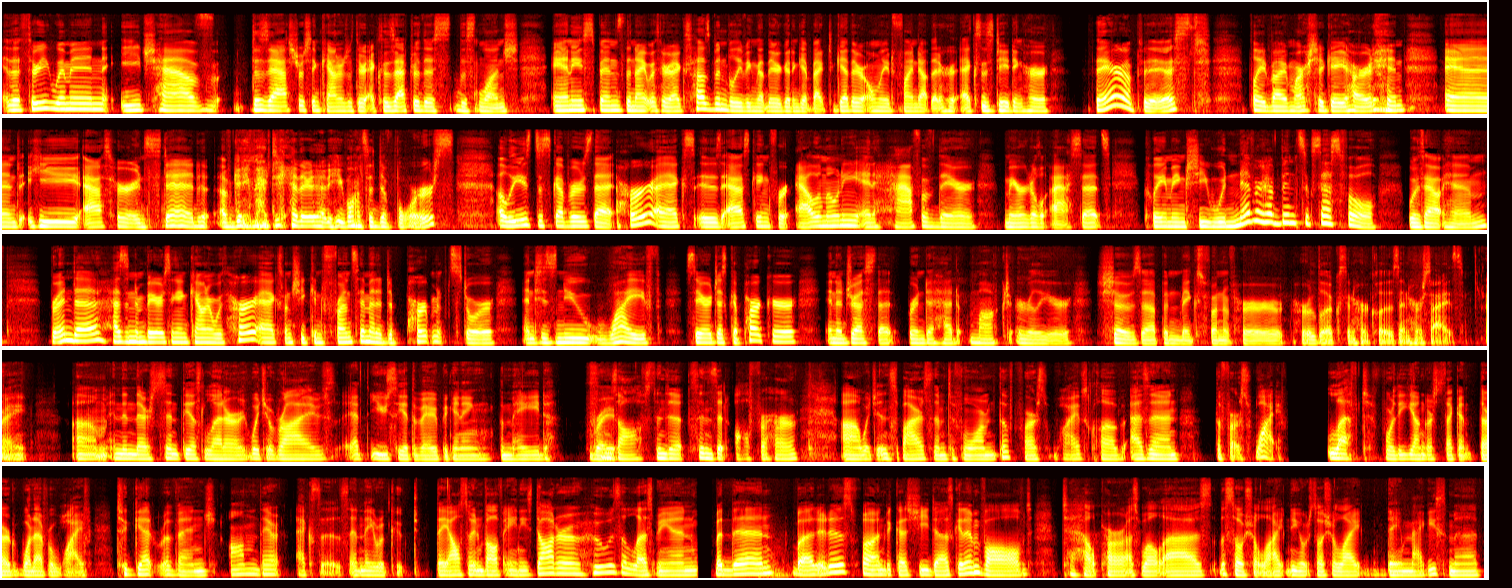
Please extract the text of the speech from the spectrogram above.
The three women each have disastrous encounters with their exes after this this lunch. Annie spends the night with her ex-husband, believing that they're going to get back together, only to find out that her ex is dating her therapist, played by Marcia Gay Harden, and he asks her instead of getting back together that he wants a divorce. Elise discovers that her ex is asking for alimony and half of their marital assets, claiming she would never have been successful without him. Brenda has an embarrassing encounter with her ex when she confronts him at a department store and his new wife, Sarah Jessica Parker, in a dress that Brenda had mocked earlier, shows up and makes fun of her her looks and her clothes and her size. Right. Um, and then there's Cynthia's letter, which arrives at you see at the very beginning. The maid sends Right. off sends it, sends it off for her, uh, which inspires them to form the First Wives Club, as in the first wife left for the younger second, third, whatever wife to get revenge on their exes, and they recouped. They also involve Annie's daughter, who is a lesbian. But then, but it is fun because she does get involved to help her, as well as the socialite, New York socialite Dame Maggie Smith,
